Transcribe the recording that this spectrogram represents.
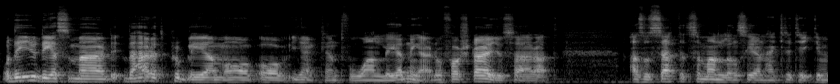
Och det är ju det som är, det här är ett problem av, av egentligen två anledningar. Den första är ju så här att Alltså sättet som han lanserar den här kritiken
